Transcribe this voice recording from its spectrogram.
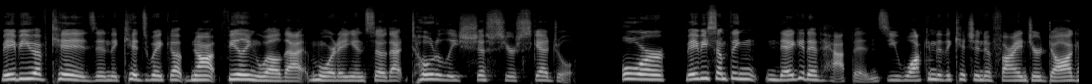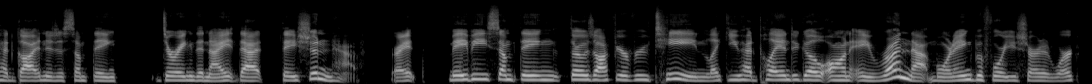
maybe you have kids and the kids wake up not feeling well that morning. And so that totally shifts your schedule. Or maybe something negative happens. You walk into the kitchen to find your dog had gotten into something during the night that they shouldn't have, right? Maybe something throws off your routine, like you had planned to go on a run that morning before you started work,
